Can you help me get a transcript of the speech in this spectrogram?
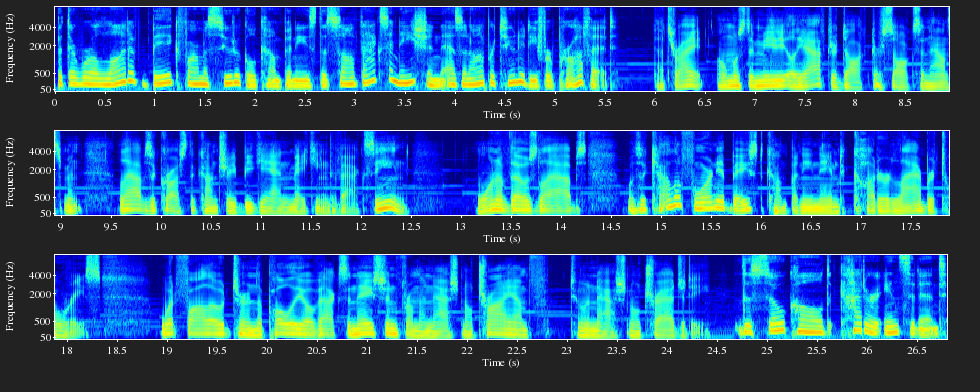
But there were a lot of big pharmaceutical companies that saw vaccination as an opportunity for profit. That's right. Almost immediately after Dr. Salk's announcement, labs across the country began making the vaccine. One of those labs was a California based company named Cutter Laboratories. What followed turned the polio vaccination from a national triumph to a national tragedy. The so called Cutter incident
